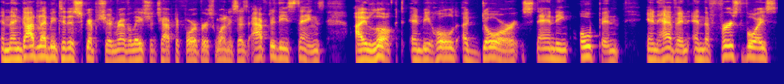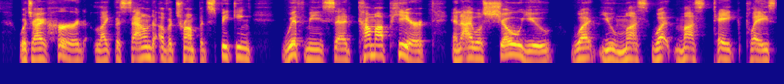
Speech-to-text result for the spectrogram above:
And then God led me to this scripture in Revelation chapter 4, verse 1. It says, After these things, I looked, and behold, a door standing open in heaven. And the first voice which I heard, like the sound of a trumpet speaking with me, said, Come up here, and I will show you what you must, what must take place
